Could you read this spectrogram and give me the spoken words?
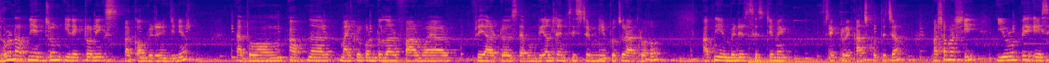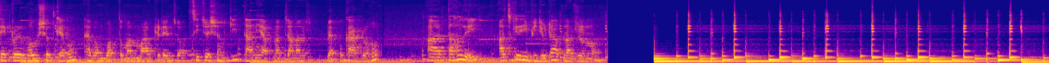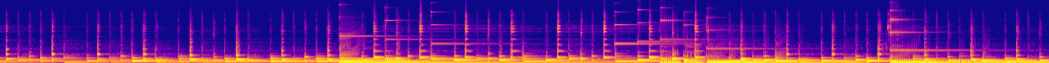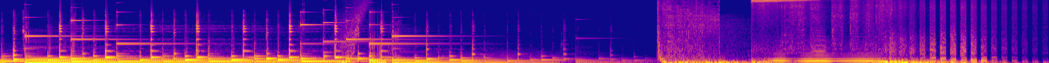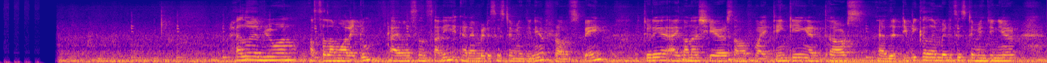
ধরুন আপনি একজন ইলেকট্রনিক্স বা কম্পিউটার ইঞ্জিনিয়ার এবং আপনার মাইক্রোকন্ট্রোলার ফার্মওয়্যার ফ্রি আর্টস এবং রিয়েল টাইম সিস্টেম নিয়ে প্রচুর আগ্রহ, আপনি এমবেডেড সিস্টেমে সেক্টরে কাজ করতে চান, পাশাপাশি ইউরোপে এই সেক্টরের ভবিষ্যৎ কেমন এবং বর্তমান মার্কেটের সিচুয়েশন কি তা নিয়ে আপনার জানার ব্যাপক আগ্রহ। আর তাহলেই আজকের এই ভিডিওটা আপনার জন্য। Hassan Sani, an embedded system engineer from Spain. Today I gonna share some of my thinking and thoughts as a typical embedded system engineer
